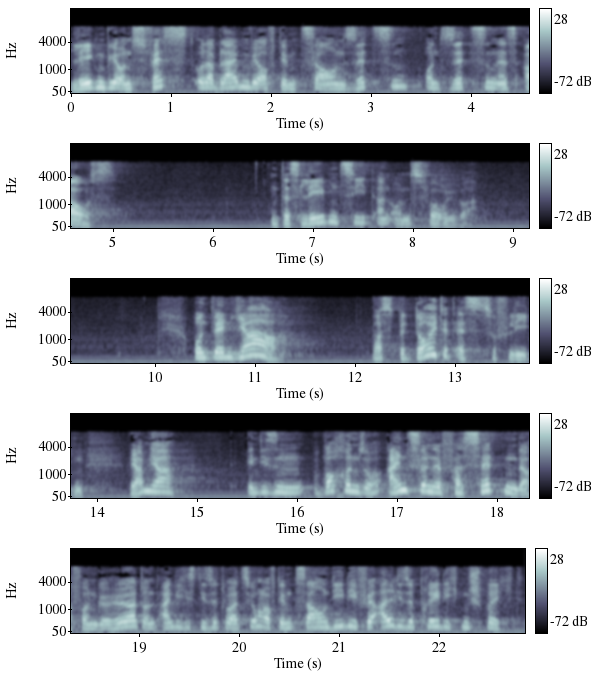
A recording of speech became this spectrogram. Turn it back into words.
Legen wir uns fest oder bleiben wir auf dem Zaun sitzen und sitzen es aus? Und das Leben zieht an uns vorüber. Und wenn ja, was bedeutet es zu fliegen? Wir haben ja in diesen Wochen so einzelne Facetten davon gehört und eigentlich ist die Situation auf dem Zaun die, die für all diese Predigten spricht.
